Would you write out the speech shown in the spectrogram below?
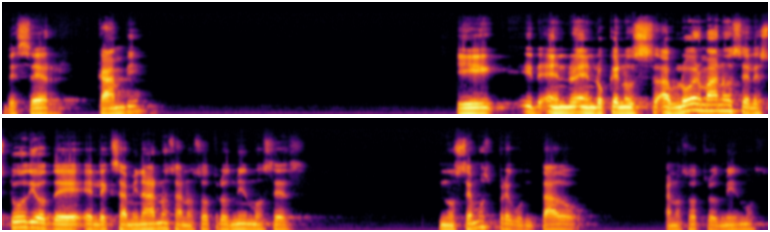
de ser cambie. Y, en, lo que nos habló, hermanos, el estudio de el examinarnos a nosotros mismos es, nos hemos preguntado a nosotros mismos,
